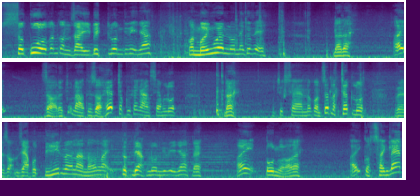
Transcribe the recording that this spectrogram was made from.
sơ cua vẫn còn dày bịch luôn quý vị nhá. Còn mới nguyên luôn đấy quý vị. Đây đây. Ấy dở được chỗ nào tôi dở hết cho quý khách hàng xem luôn. Đây một chiếc xe nó còn rất là chất luôn. Về dọn dẹp một tí nữa là nó lại cực đẹp luôn, quý vị nhá. Đây. Ấy tôn của nó đây. Ấy còn xanh lét,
